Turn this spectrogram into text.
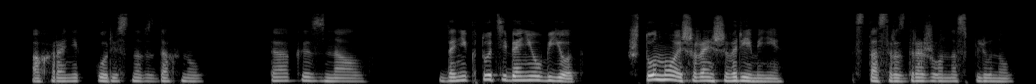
— охранник горестно вздохнул. — Так и знал. — Да никто тебя не убьет. Что ноешь раньше времени? Стас раздраженно сплюнул.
